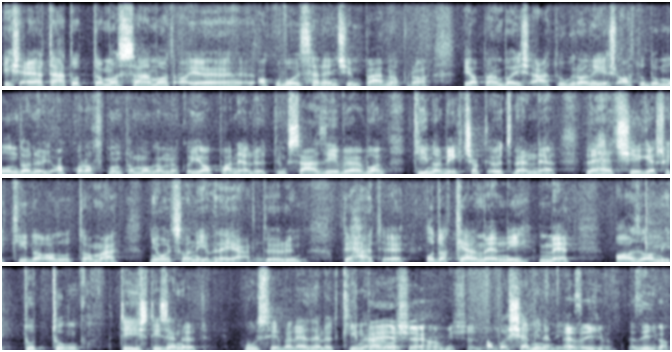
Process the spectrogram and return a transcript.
és eltátottam a számat, akkor volt szerencsém pár napra Japánba is átugrani, és azt tudom mondani, hogy akkor azt mondtam magamnak, hogy Japán előttünk száz évvel van, Kína még csak ötvennel. Lehetséges, hogy Kína azóta már 80 évre járt tőlünk, tehát oda kell menni, mert az, amit tudtunk 10-15 20 évvel ezelőtt Kínáról. Teljesen hamis. Ez abban semmi nem igaz. Ez így van. Ez így van.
